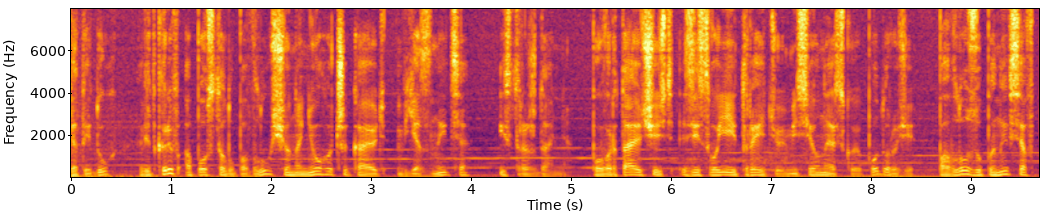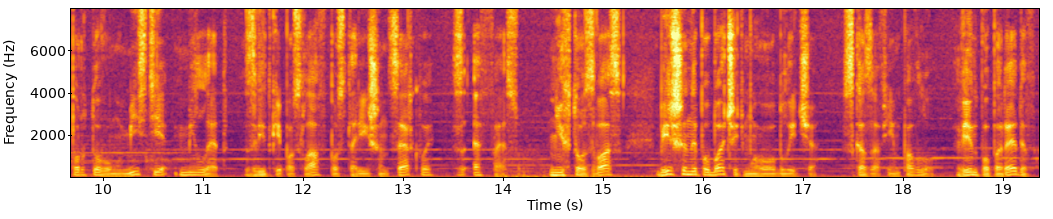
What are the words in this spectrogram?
Святий Дух відкрив апостолу Павлу, що на нього чекають в'язниця і страждання. Повертаючись зі своєї третьої місіонерської подорожі, Павло зупинився в портовому місті Мілет, звідки послав постарішин церкви з Ефесу. Ніхто з вас більше не побачить мого обличчя, сказав їм Павло. Він попередив,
